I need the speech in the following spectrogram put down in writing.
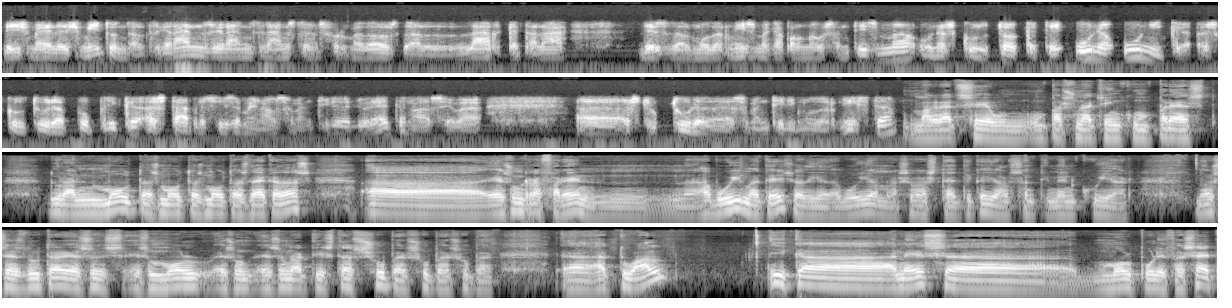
Ismael Schmidt, un dels grans, grans, grans transformadors de l'art català des del modernisme cap al noucentisme, un escultor que té una única escultura pública està precisament al cementiri de Lloret, en la seva eh, estructura de cementiri modernista. Malgrat ser un, un personatge incomprès durant moltes, moltes, moltes dècades, eh, és un referent avui mateix, a dia d'avui, amb la seva estètica i el sentiment queer. No, sens dubte, és, és, és, molt, és, un, és un artista super, super, super eh, actual, i que, a més, eh, molt polifacètic.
